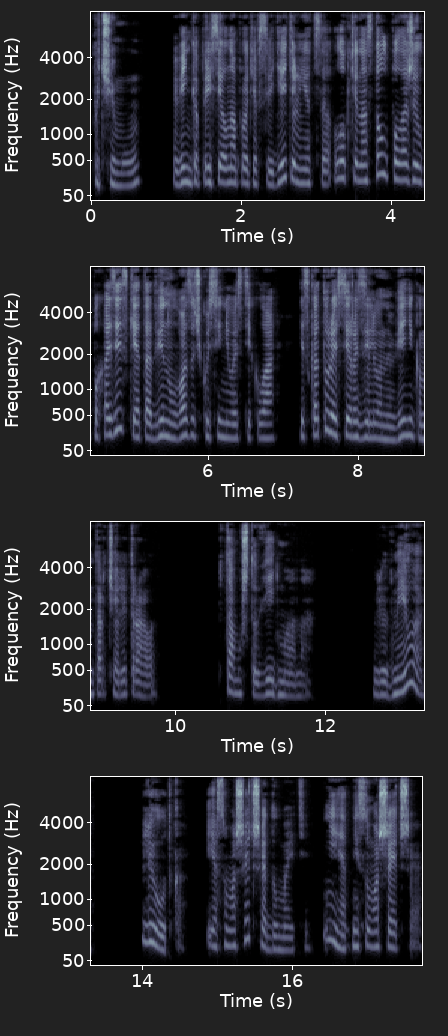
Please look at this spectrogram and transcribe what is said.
Почему? Венька присел напротив свидетельницы, локти на стол положил, по-хозяйски отодвинул вазочку синего стекла из которой серо-зеленым веником торчали травы. Потому что ведьма она. Людмила? Людка. Я сумасшедшая, думаете? Нет, не сумасшедшая.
